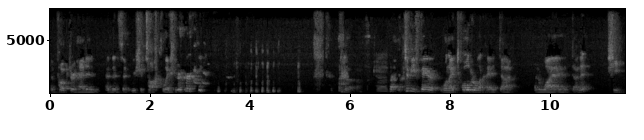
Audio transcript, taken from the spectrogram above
and poked her head in, and then said, "We should talk later." so, to be fair, when I told her what I had done and why I had done it, she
